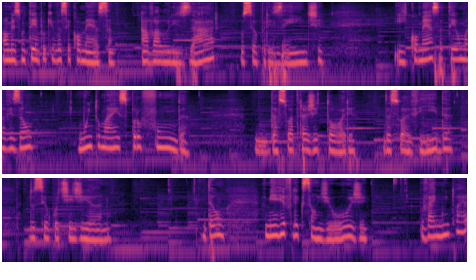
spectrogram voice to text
Ao mesmo tempo que você começa a valorizar o seu presente e começa a ter uma visão muito mais profunda da sua trajetória, da sua vida, do seu cotidiano. Então, a minha reflexão de hoje vai muito a,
